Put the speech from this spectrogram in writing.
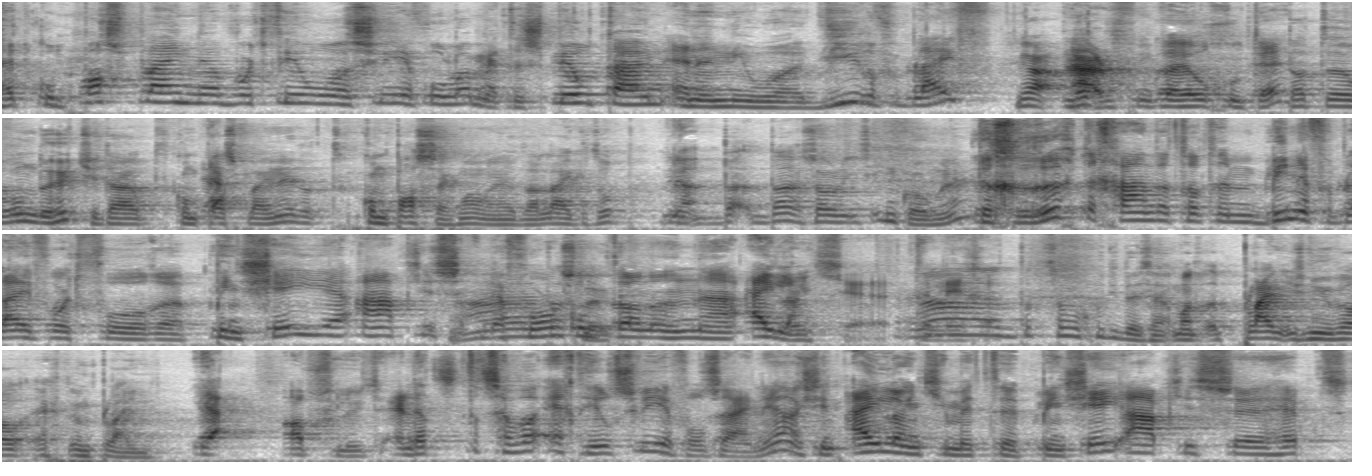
het Kompasplein eh, wordt veel eh, sfeervoller met een speeltuin en een nieuw dierenverblijf. Ja, Nou, dat, dat vind ik wel heel goed, hè? dat ronde hutje daar op het Kompasplein, hè, dat kompas zeg maar, maar daar lijkt het op. Ja. Da- daar zou er iets in komen hè? De geruchten gaan dat dat een binnenverblijf wordt voor eh Pinché-aapjes. Ah, en daarvoor komt leuk. dan een eilandje te Ja, liggen. dat zou een goed idee zijn. Want het plein is nu wel echt een plein. Ja, absoluut. En dat, dat zou wel echt heel sfeervol zijn, hè? Als je een eilandje met eh Pinché-aapjes eh, hebt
